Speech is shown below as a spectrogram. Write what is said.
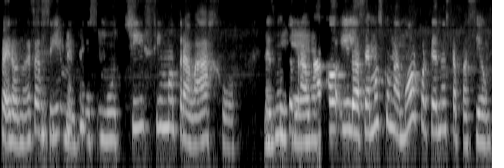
pero no es así, es muchísimo trabajo, es así mucho es. trabajo y lo hacemos con amor porque es nuestra pasión.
